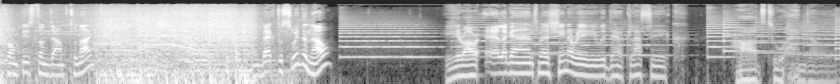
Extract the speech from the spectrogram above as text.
from Piston Damp tonight. And back to Sweden now. Here are Elegant Machinery with their classic Hard to Handle.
